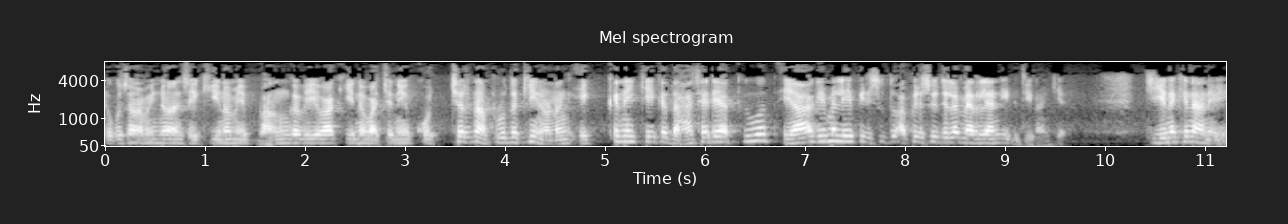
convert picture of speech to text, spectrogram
ලොකු ස්වාමීන් වහන්සේ කියන මේ භංග වේවා කියන වචනේ කොච්චර නපුරුද කියනවනම් එක්කෙනෙක් එක දහසරයක් කිව්වොත් එයාගේම ලේ පිරිසුදු අපිරිසුදුලා මැරලා යන්න ඉඩ තියෙනවා කියන. කියන කෙනා නෙවෙයි.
